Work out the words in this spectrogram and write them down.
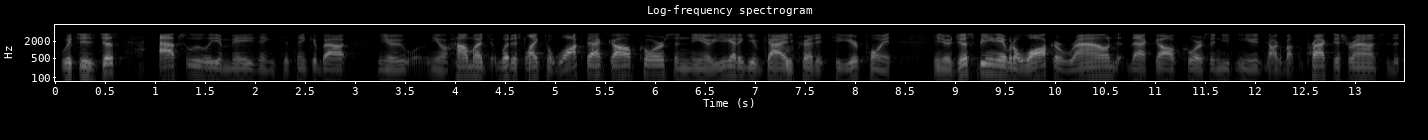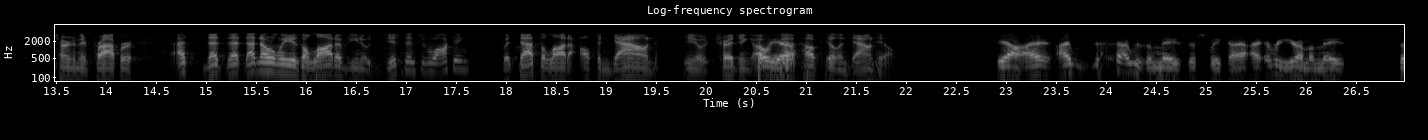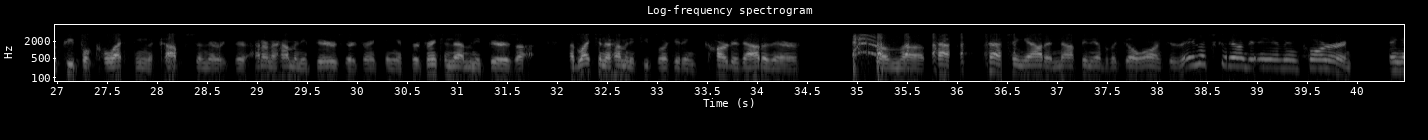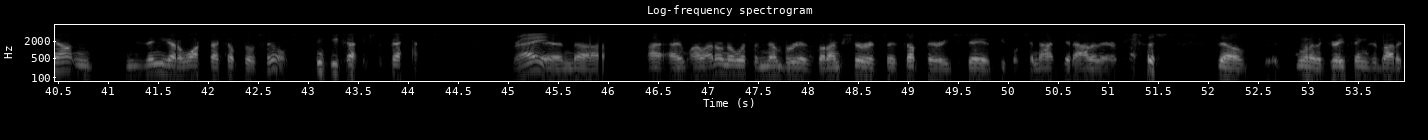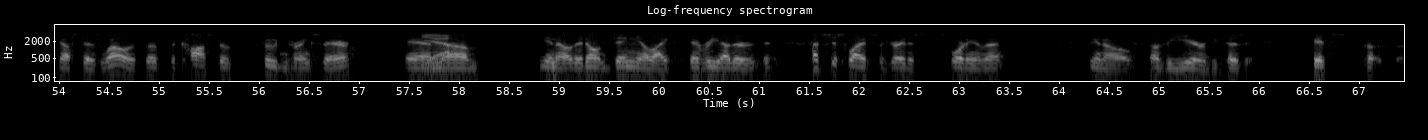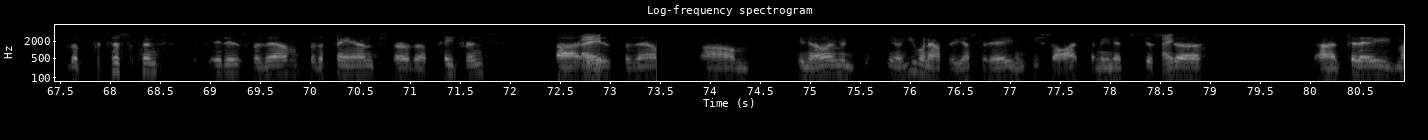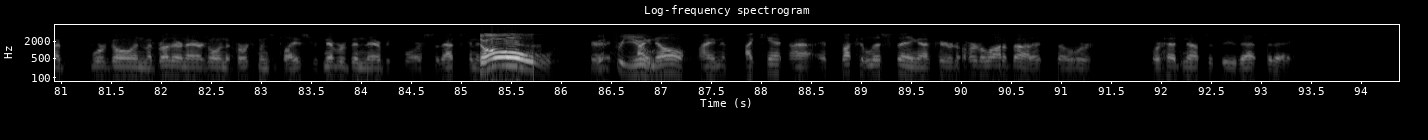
which is just absolutely amazing to think about you know you know how much what it's like to walk that golf course. And you know you got to give guys credit to your point you know just being able to walk around that golf course. And you you talk about the practice rounds to the tournament proper that that that that not only is a lot of you know distance in walking, but that's a lot of up and down, you know, trudging up oh, yeah. uphill and downhill. Yeah, I I I was amazed this week. I, I every year I'm amazed the people collecting the cups and they're, they're I don't know how many beers they're drinking. If they're drinking that many beers, I, I'd like to know how many people are getting carted out of there from uh, pass, passing out and not being able to go on. Because hey, let's go down to Amen corner and hang out, and then you got to walk back up those hills. you got to get back. Right. And uh, I, I I don't know what the number is, but I'm sure it's it's up there each day that people cannot get out of there because you know one of the great things about Augusta as well is the the cost of food and drinks there, and yeah. um, you know they don't ding you like every other. It's, that's just why it's the greatest sporting event, you know, of the year because it's the the participants. It is for them, for the fans or the patrons. Uh, right. It is for them. Um, you know, I mean, you know, you went out there yesterday and you saw it. I mean, it's just uh uh today my we're going my brother and I are going to Berckmans place. We've never been there before, so that's going to Oh, be, uh, good for you. I know. I know. I can't uh a bucket list thing. I've heard heard a lot about it, so we're we're heading out to do that today.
